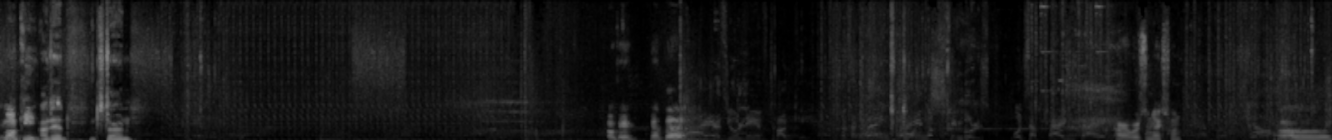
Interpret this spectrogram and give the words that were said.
monkey. I did. It's thrown. Okay, got that. Die as you lived, monkey. To the clang clang of cymbals. Und the bang that. All right, where's the next one? Uh, I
